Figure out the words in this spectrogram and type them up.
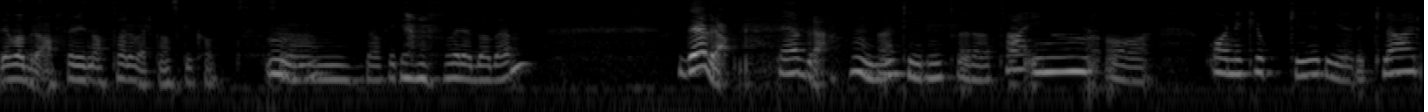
det var bra, for i natt har det vært ganske kaldt. Så mm. da fikk jeg i hvert fall redda dem. Det er bra. Det er bra. Mm. Det er tiden for å ta inn og ordne krukker, gjøre klar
